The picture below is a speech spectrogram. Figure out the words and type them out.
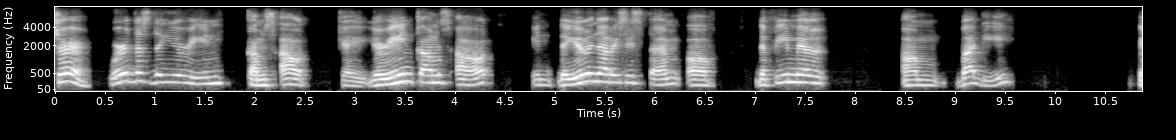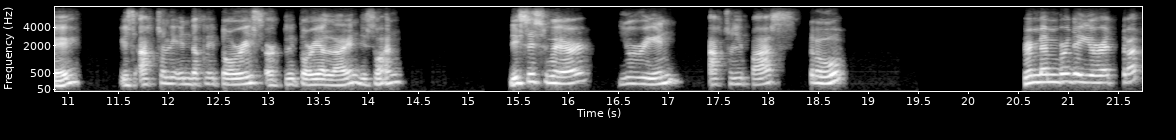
Sure. Where does the urine comes out? Okay. Urine comes out in the urinary system of the female um, body. Okay. Is actually in the clitoris or clitoral line, this one. This is where urine actually pass through Remember the urethra?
